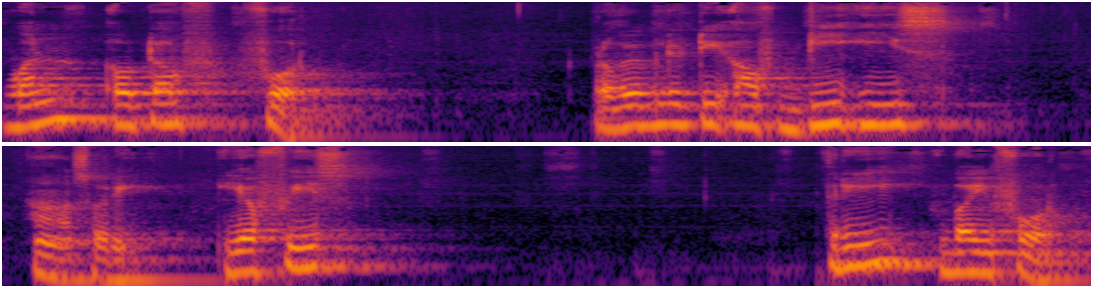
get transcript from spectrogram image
1 out of 4 probability of b is uh, sorry. F is 3 by 4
